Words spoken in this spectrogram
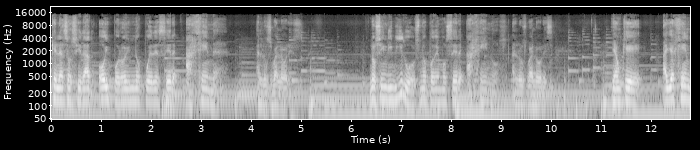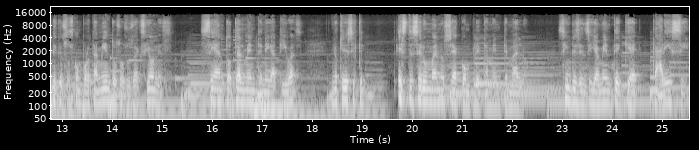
que la sociedad hoy por hoy no puede ser ajena a los valores. Los individuos no podemos ser ajenos a los valores. Y aunque haya gente que sus comportamientos o sus acciones sean totalmente negativas, no quiere decir que este ser humano sea completamente malo. Simple y sencillamente que carece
